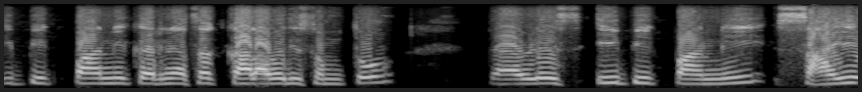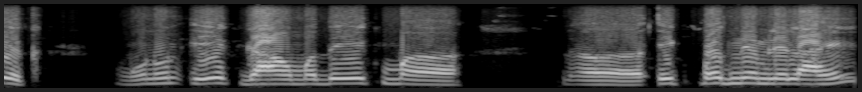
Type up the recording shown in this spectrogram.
ई पीक पाणी करण्याचा कालावधी संपतो त्यावेळेस ई पीक पाणी सहाय्यक म्हणून एक गावामध्ये एक म- एक पद नेमलेलं आहे.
